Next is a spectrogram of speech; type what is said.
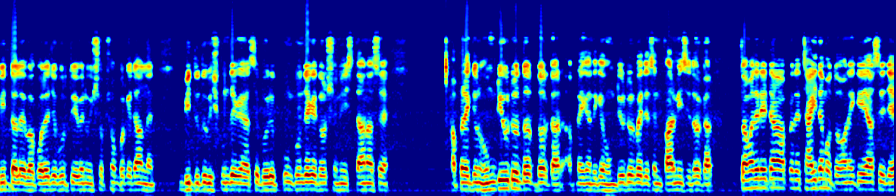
বিদ্যালয় বা কলেজে ভর্তি হবেন ওইসব সম্পর্কে জানলেন। বিদ্যুৎ অফিস কোন জায়গায় আছে ভৈরব কোন কোন জায়গায় দর্শনীয় স্থান আছে? আপনার একজন হোম টিউটর দরকার, আপনি এখান থেকে হোম টিউটর পাইতেছেন ফার্মেসি দরকার। তো আমাদের এটা আপনাদের চাহিদা মতো, অনেকেই আছে যে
